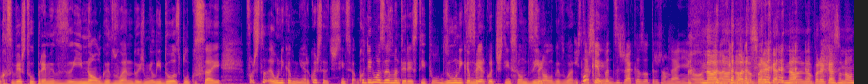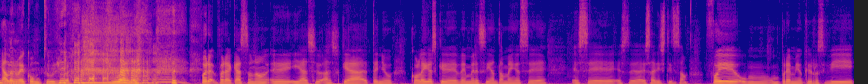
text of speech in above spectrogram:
recebeste o prémio de Inóloga do ano 2012, pelo que sei, foste a única mulher com esta distinção. Continuas a manter esse título de única Sim. mulher com a distinção de Sim. Inóloga do ano. E estás Porquê? sempre a desejar que as outras não ganhem? Ou Não, não, não, não, importas? por acaso não, não, por acaso não. Ela eh, não é como tu, Jo- Joana. por, por acaso não, eh, e acho, acho que há, colegas que bem mereciam também esse, esse, esse, essa distinção. Foi um, prémio que recebi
